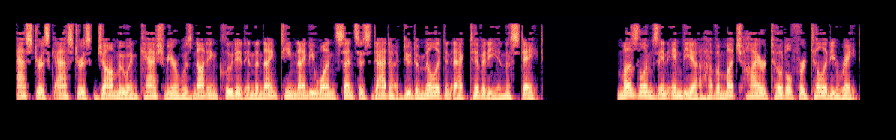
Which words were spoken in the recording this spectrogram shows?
asterisk asterisk Jammu and Kashmir was not included in the 1991 census data due to militant activity in the state. Muslims in India have a much higher total fertility rate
